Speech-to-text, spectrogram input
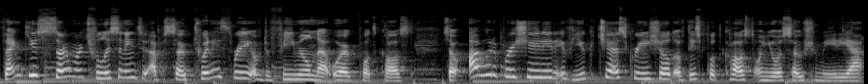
Thank you so much for listening to episode 23 of the Female Network podcast. So, I would appreciate it if you could share a screenshot of this podcast on your social media.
